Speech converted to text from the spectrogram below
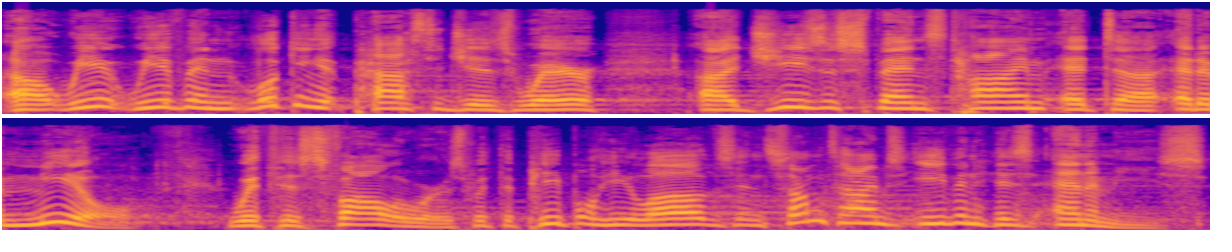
uh, we, we have been looking at passages where uh, Jesus spends time at, uh, at a meal with his followers, with the people he loves, and sometimes even his enemies.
